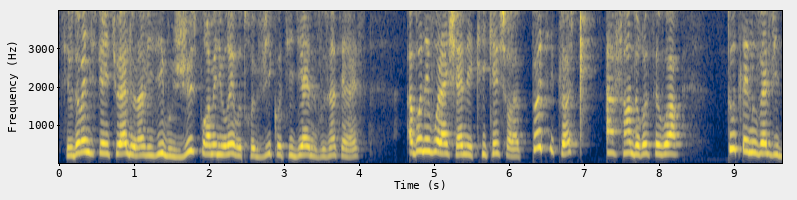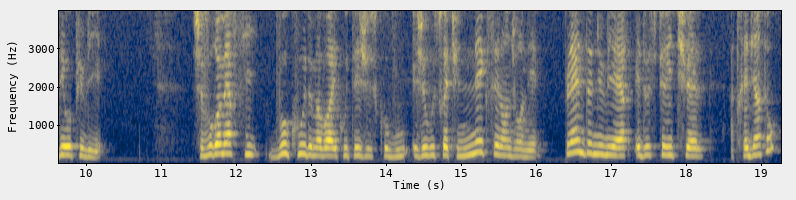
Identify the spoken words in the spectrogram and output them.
Si le domaine spirituel, de l'invisible ou juste pour améliorer votre vie quotidienne vous intéresse, abonnez-vous à la chaîne et cliquez sur la petite cloche afin de recevoir toutes les nouvelles vidéos publiées. Je vous remercie beaucoup de m'avoir écouté jusqu'au bout et je vous souhaite une excellente journée pleine de lumière et de spirituel. À très bientôt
